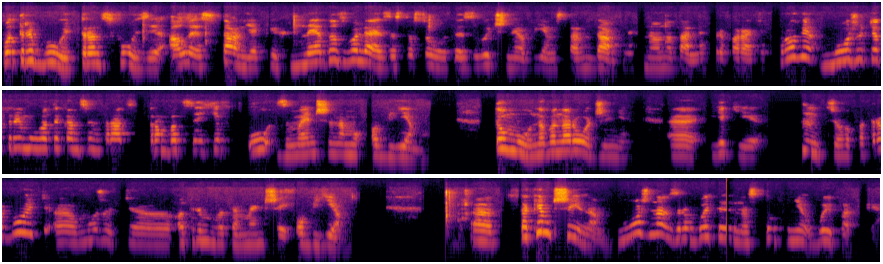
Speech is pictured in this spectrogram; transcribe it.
потребують трансфузії, але стан яких не дозволяє застосовувати звичний об'єм стандартних неонатальних препаратів крові, можуть отримувати концентрат тромбоцитів у зменшеному об'єму. Тому новонароджені, е, які цього потребують, е, можуть е, отримувати менший об'єм. Таким чином, можна зробити наступні випадки,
